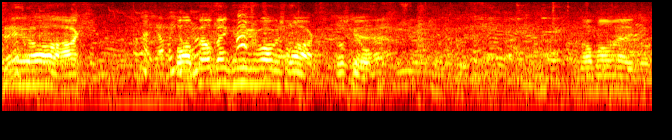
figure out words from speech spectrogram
Ja, ach. Voor appel ben ik in ieder geval geslaagd. Dat is goed. Dat allemaal mee. hoor.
